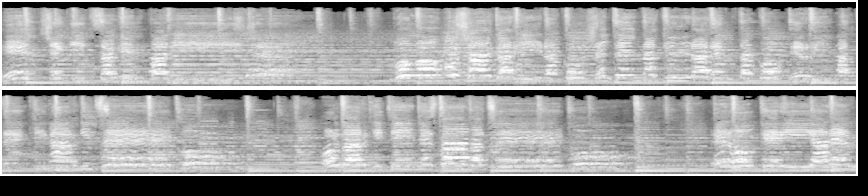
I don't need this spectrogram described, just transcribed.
Etxekitzagin paritzen Gogo osagarirako jende naturarentako Herri batekin argitzeko. Oldargitin ez badatzeko Erokeriaren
